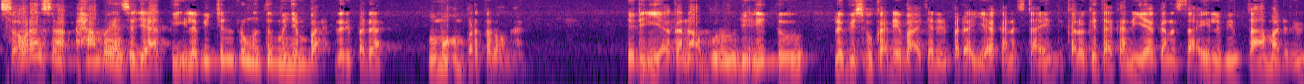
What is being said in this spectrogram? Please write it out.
Seorang hamba yang sejati lebih cenderung untuk menyembah daripada memohon pertolongan. Jadi iya karena burunya itu lebih suka dia baca daripada iya karena stain. Kalau kita kan iya karena stain lebih utama dari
